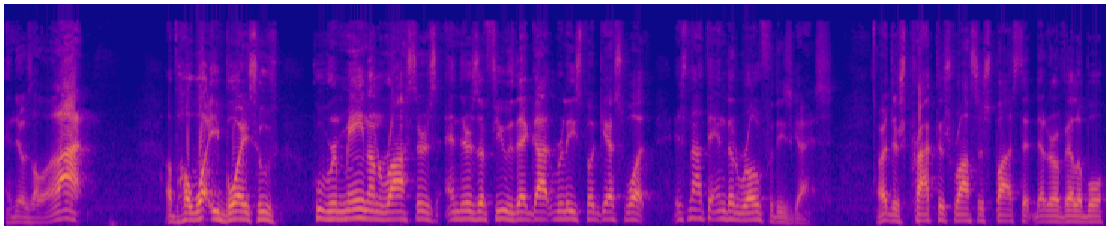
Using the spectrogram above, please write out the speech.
and there's a lot of Hawaii boys who who remain on rosters, and there's a few that got released. But guess what? It's not the end of the road for these guys. All right, there's practice roster spots that, that are available.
